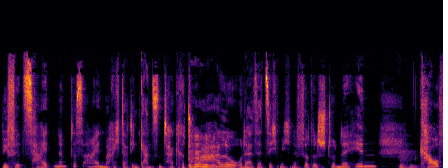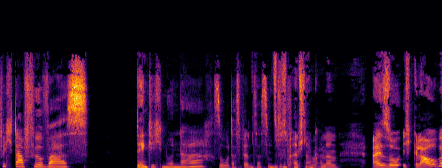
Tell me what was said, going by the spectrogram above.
Wie viel Zeit nimmt es ein? Mache ich da den ganzen Tag Rituale mhm. oder setze ich mich eine Viertelstunde hin? Mhm. Kaufe ich dafür was? Denke ich nur nach, so dass wir uns das so ein Jetzt bisschen vorstellen können. Also ich glaube,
